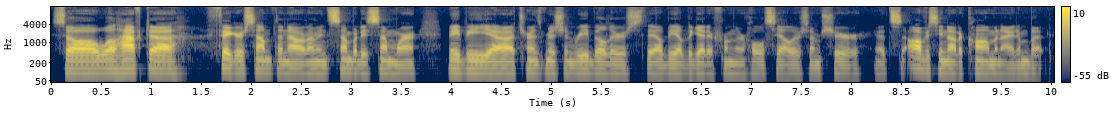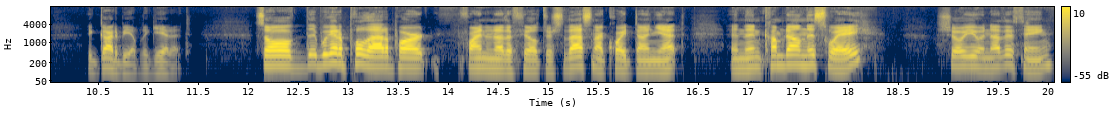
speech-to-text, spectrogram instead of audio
So we'll have to figure something out. I mean, somebody somewhere, maybe uh, transmission rebuilders, they'll be able to get it from their wholesalers, I'm sure. It's obviously not a common item, but they got to be able to get it. So we got to pull that apart, find another filter. So that's not quite done yet. And then come down this way, show you another thing.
